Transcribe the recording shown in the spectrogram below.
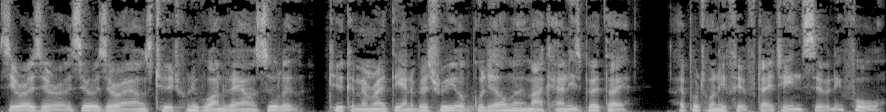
0000 hours to 2400 hours Zulu, to commemorate the anniversary of Guglielmo Marconi's birthday, April 25th, 1874.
